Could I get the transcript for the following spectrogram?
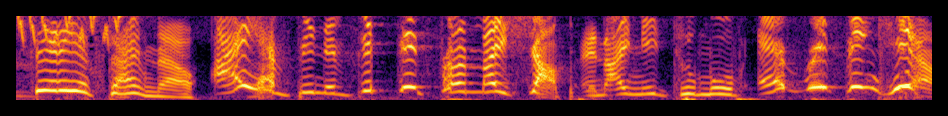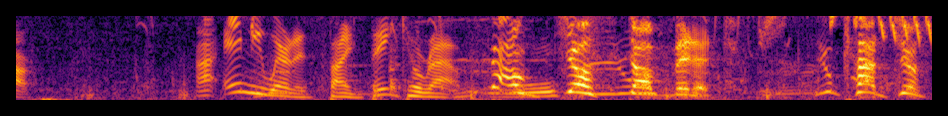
Serious time now. I have been evicted from my shop, and I need to move everything here. Uh, anywhere is fine. Thank you, Ralph. Now, just a minute. You can't just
